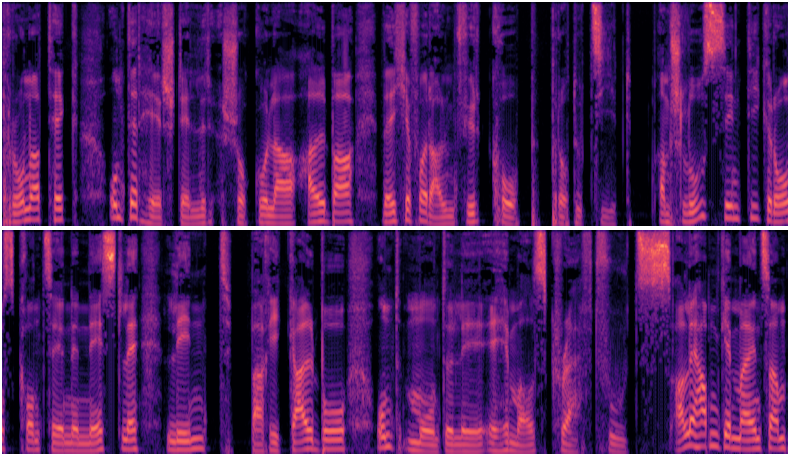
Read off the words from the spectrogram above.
Pronatec und der Hersteller Chocolat Alba, welcher vor allem für Coop produziert. Am Schluss sind die Großkonzerne Nestle, Lindt, Barry Galbo und Mondelez, ehemals Kraft Foods. Alle haben gemeinsam,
